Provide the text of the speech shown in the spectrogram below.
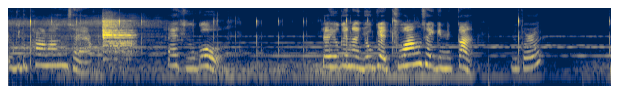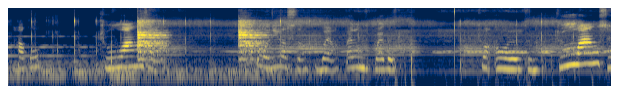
여기도 파란색. 해주고 자 여기는 요게 주황색이니까 이걸 하고 주황색. 또 어디 갔어? 뭐야? 빨간색 말고. 주황 어 여기구나. 주황색.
